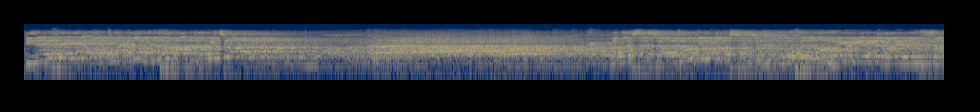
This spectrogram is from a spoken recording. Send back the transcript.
美大生へお集まりの皆様こんにちは私たちは東京都新宿早稲田の森をやってまいりました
